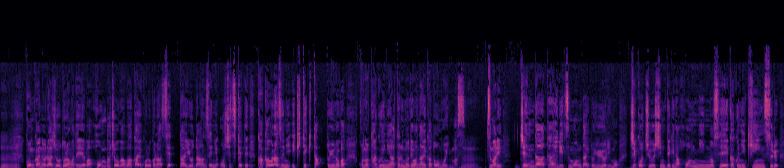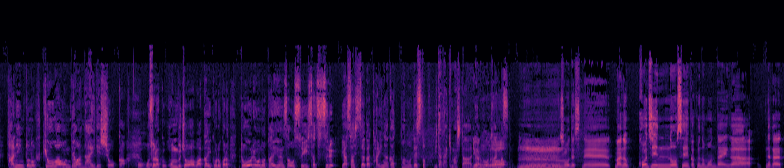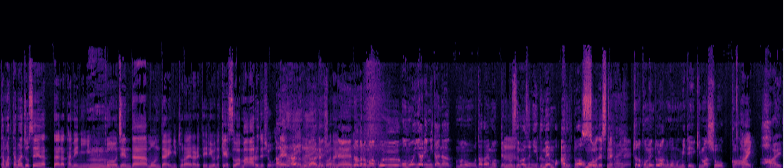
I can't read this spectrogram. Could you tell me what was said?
今回のラジオドラマで言えば本部長が若い頃から接待を男性に押し付けて関わらずに生きてきたというのがこの類に当たるのではないかと思います、つまりジェンダー対立問題というよりも自己中心的な本人の性格に起因する他人との不協和音ではないでしょうか。おそらく本部長は若い頃から同僚の大変さを推察する優しさが足りなかったのですといただきました。ありがとうございます。うーん。そうですね、まあ、あの個人の性格の問題がなんかたまたま女性だったがために、こうジェンダー問題に捉えられているようなケースは、まあ、あるでしょうね。あることはあるでしょうね、だからまあこういう思いやりみたいなものをお互い持ってるとスムーズにいく面もあるとは思うんですけどもね,、そうですちょっとコメント欄の方も見ていきましょうか。はい。はい。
